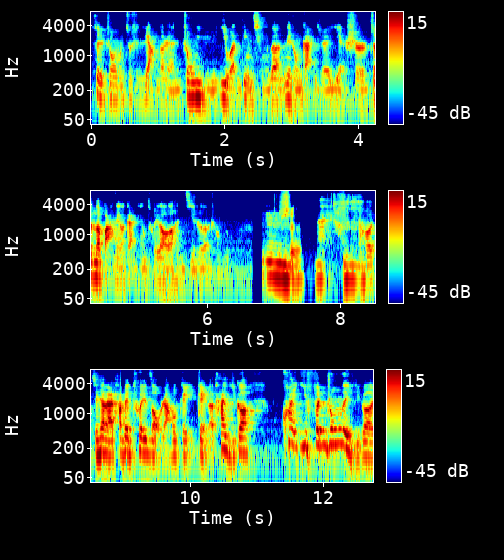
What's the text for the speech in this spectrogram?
最终就是两个人终于一吻定情的那种感觉，也是真的把那个感情推到了很极致的程度。嗯，是的。然后接下来他被推走，然后给给了他一个快一分钟的一个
